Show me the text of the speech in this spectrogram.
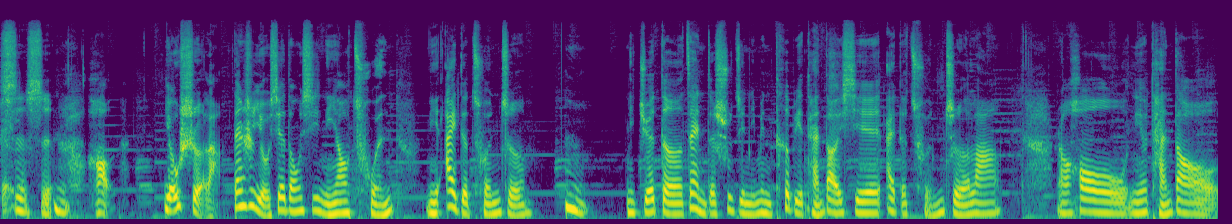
是是，好，有舍啦，但是有些东西你要存，你爱的存折，嗯，你觉得在你的书籍里面，你特别谈到一些爱的存折啦，然后你又谈到。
